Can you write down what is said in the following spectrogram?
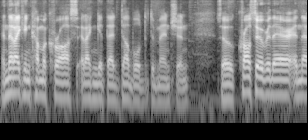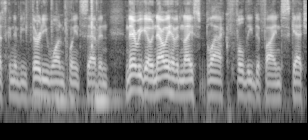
and then I can come across and I can get that doubled dimension. So cross over there, and that's going to be 31.7. And there we go. Now we have a nice black, fully defined sketch.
